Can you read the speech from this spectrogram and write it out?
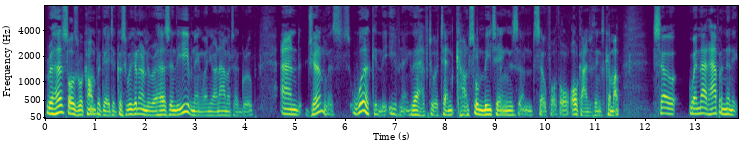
rehearsals were complicated because we can only rehearse in the evening when you're an amateur group. And journalists work in the evening. They have to attend council meetings and so forth. All, all kinds of things come up. So when that happened and it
